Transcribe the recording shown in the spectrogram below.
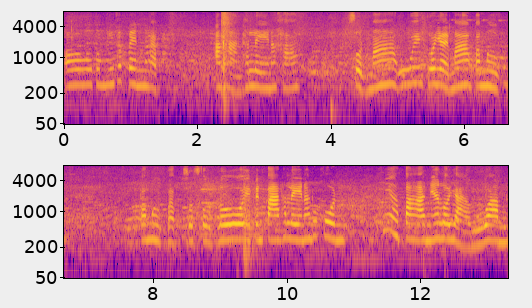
โอ้ตรงนี้จะเป็นแบบ อาหารทะเลนะคะ สดมากอุ้ยตัวใหญ่มากปลาหมึกปลาหมึกแบบสดๆเลย เป็นปลาทะเลนะทุกคน เนี่ยปลาอันเนี้ยเราอยากรู้ว่ามัน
